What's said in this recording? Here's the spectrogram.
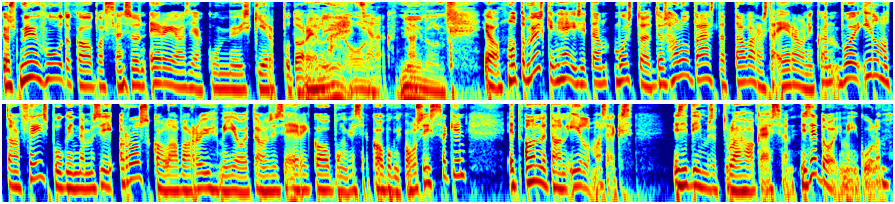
jos myy huutokaupassa, niin se on eri asia kuin myisi kirpputorilla. No niin on, Siellä- niin on. Joo, mutta myöskin hei, sitä muistaa, että jos haluaa päästä tavarasta eroon, niin voi ilmoittaa Facebookin tämmöisiä roskalavaryhmiä, joita on siis eri kaupungeissa ja kaupungin osissakin, että annetaan ilmaiseksi. Ja sitten ihmiset tulee hakemaan sen. Niin se toimii kuulemma.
